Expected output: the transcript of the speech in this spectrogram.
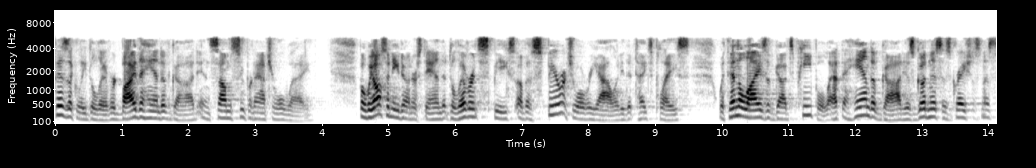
physically delivered by the hand of God in some supernatural way. But we also need to understand that deliverance speaks of a spiritual reality that takes place within the lives of God's people at the hand of God, His goodness, His graciousness,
